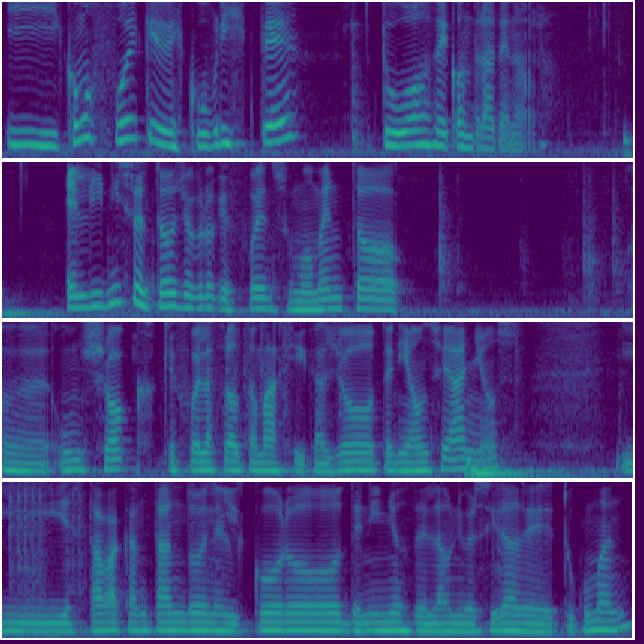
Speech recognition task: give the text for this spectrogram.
¿Y cómo fue que descubriste tu voz de contratenor? El inicio del todo yo creo que fue en su momento eh, un shock que fue la flauta mágica. Yo tenía 11 años y estaba cantando en el coro de niños de la Universidad de Tucumán,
